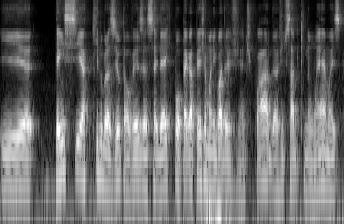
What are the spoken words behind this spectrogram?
E tem-se aqui no Brasil, talvez, essa ideia que, pô, PHP já é uma linguagem antiquada, a gente sabe que não é, mas.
